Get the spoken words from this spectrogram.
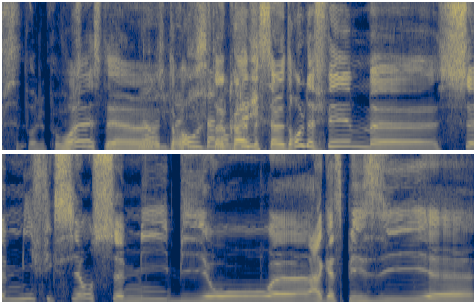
je sais pas, j'ai pas vu Ouais, ça. c'était un drôle, c'était un, drôle de film, euh, semi-fiction, semi-bio, euh, en Gaspésie, euh,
